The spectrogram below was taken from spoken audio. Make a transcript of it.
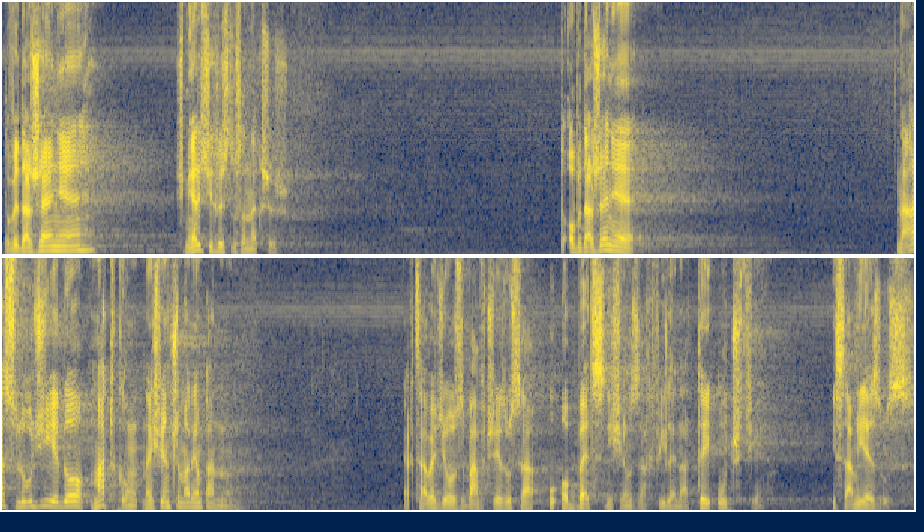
to wydarzenie śmierci Chrystusa na krzyżu. To obdarzenie nas, ludzi, Jego Matką, Najświętszą Marią Panną. Jak całe dzieło zbawcze Jezusa uobecni się za chwilę na tej uczcie. I sam Jezus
